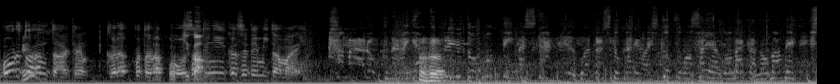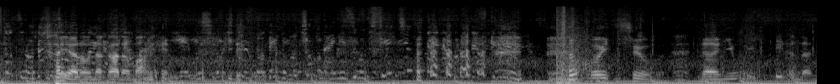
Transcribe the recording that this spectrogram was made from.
ボルトハンター君クラップトラップを先に行かせてみたまえ。カマーロックならやってくれると思っていました。私と彼は一つの鞘の中の豆一つの鞘の中の豆。いえむしろ一つのデブの腸内に住む寄生虫みたいなものですからこいつ何を言っているんだね。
